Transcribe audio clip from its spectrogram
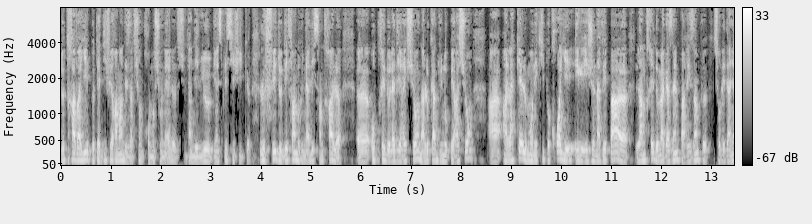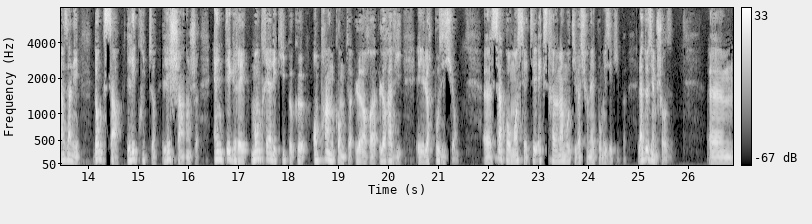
de travailler peut-être différemment des actions promotionnelles dans des lieux bien spécifiques, le fait de défendre une allée centrale auprès de la direction dans le cadre d'une opération en laquelle mon équipe croyait et, je n'avais pas l'entrée de magasin par exemple sur les dernières années. Donc ça, l'écoute, l'échange, intégrer, montrer à l'équipe que on prend en compte leur avis et leur position. Euh, ça, pour moi, c'était extrêmement motivationnel pour mes équipes. La deuxième chose, euh,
